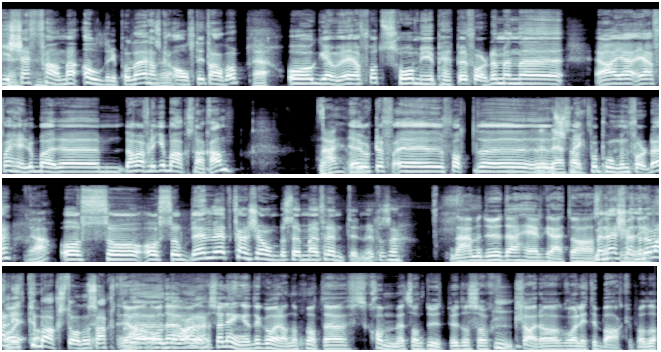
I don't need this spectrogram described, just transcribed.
gir seg faen meg aldri på det. Han skal alltid ta det opp. Ja. Og jeg har fått så mye pepper for det, men øh, ja, jeg, jeg får heller bare Det har i hvert fall ikke baksnakka han. Nei, Jeg har gjort det, eh, fått eh, smekk på pungen for det. ja. Og så, og så Hvem vet, kanskje jeg ombestemmer meg i fremtiden. Vi får se. Nei, men du, det er helt greit å ha Men jeg skjønner det var litt tilbakestående sagt. Ja, og det, det var det. Så lenge det går an å på en måte komme med et sånt utbrudd, og så Mm. klare å gå litt tilbake på det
